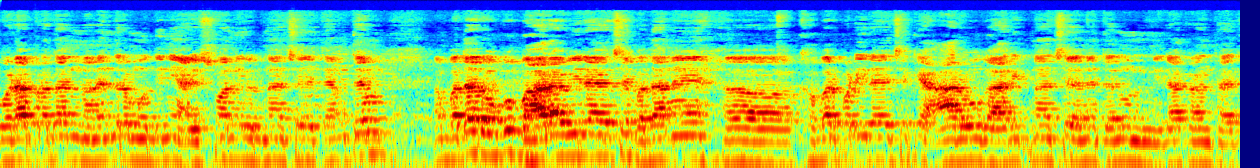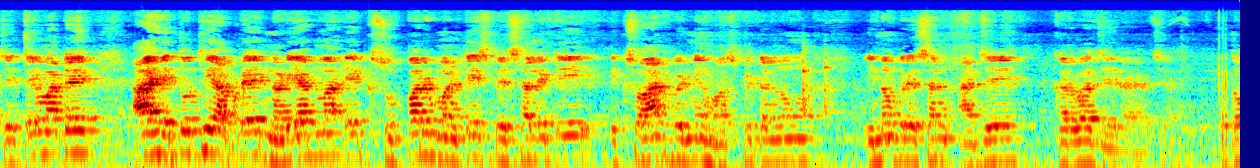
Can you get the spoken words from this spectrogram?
વડાપ્રધાન નરેન્દ્ર મોદીની આયુષ્માન યોજના છે, તેમ તેમ બધા રોગો બહાર આવી રહ્યા છે, બધાને ખબર પડી રહી છે કે આ રોગ આ રીતના છે અને તેનું નિરાકરણ થાય છે. તે માટે આ હેતુથી આપણે નડિયાદમાં એક સુપર મલ્ટી સ્પેશિયાલિટી એકસો આઠ બેડની હોસ્પિટલનું ઇનોગ્રેશન આજે કરવા જઈ રહ્યા છે. તો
